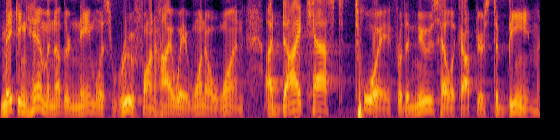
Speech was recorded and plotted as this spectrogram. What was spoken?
making him another nameless roof on Highway 101, a die cast toy for the news helicopters to beam.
